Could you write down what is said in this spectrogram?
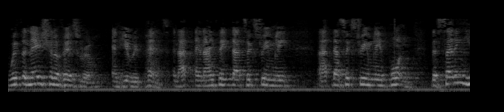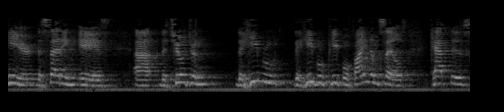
with the nation of Israel, and he repents. And I, and I think that's extremely uh, that's extremely important. The setting here, the setting is uh, the children, the Hebrew, the Hebrew people find themselves captives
